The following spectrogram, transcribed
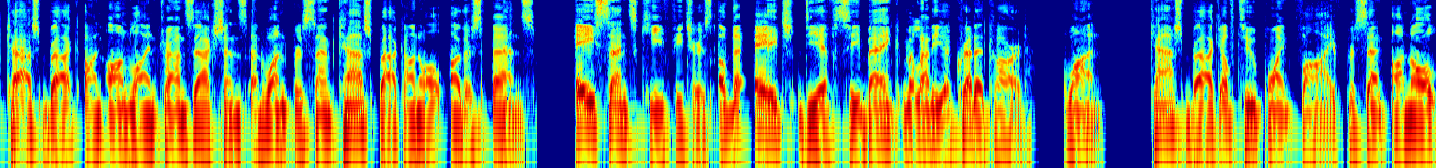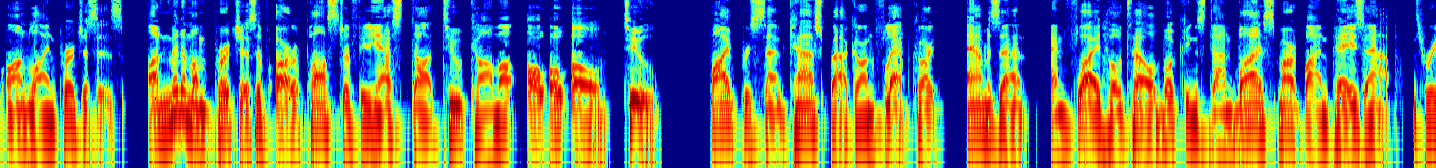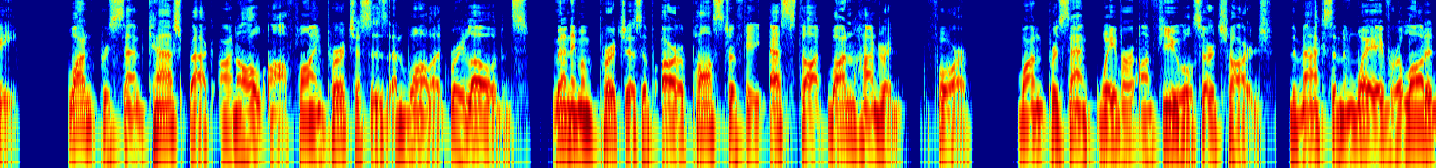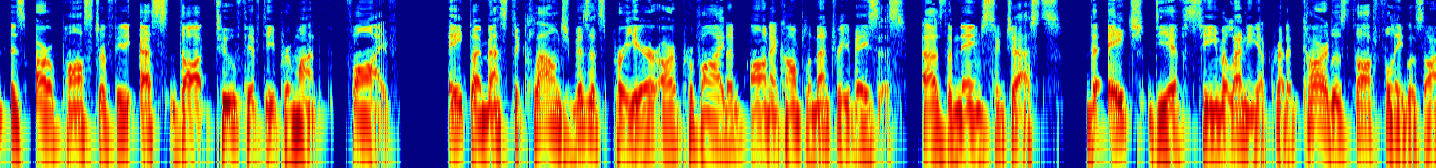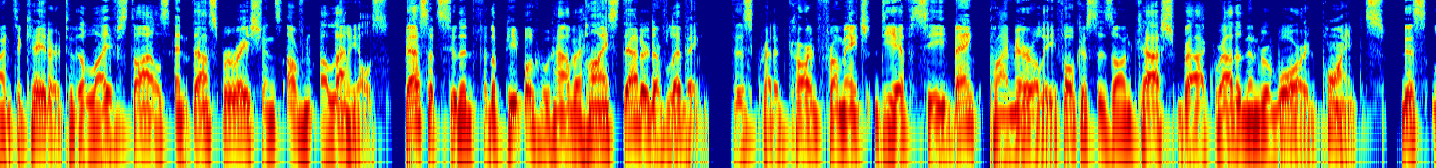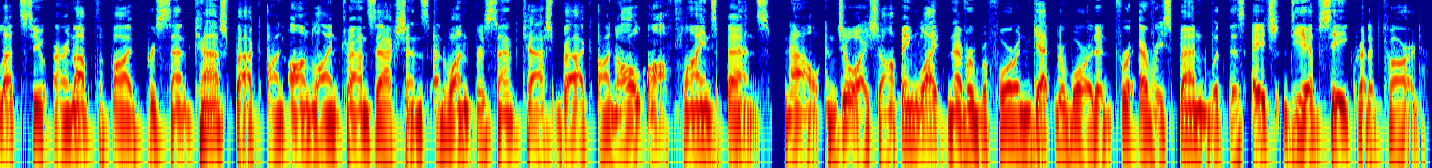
cashback on online transactions and 1% cashback on all other spends. ASEN's key features of the HDFC Bank Millennia Credit Card 1. Cashback of 2.5% on all online purchases, on minimum purchase of R apostrophe S.2, 000, 2. 5% cashback on Flipkart, Amazon, and flight hotel bookings done via SmartBuy PayZapp. 3. 1% cashback on all offline purchases and wallet reloads, minimum purchase of R apostrophe S.100. 4. 1% waiver on fuel surcharge. The maximum waiver allotted is R apostrophe S.250 per month. 5. 8 domestic lounge visits per year are provided on a complimentary basis. As the name suggests, the HDFC Millennia credit card is thoughtfully designed to cater to the lifestyles and aspirations of millennials. Best suited for the people who have a high standard of living. This credit card from HDFC Bank primarily focuses on cashback rather than reward points. This lets you earn up to 5% cashback on online transactions and 1% cashback on all offline spends. Now enjoy shopping like never before and get rewarded for every spend with this HDFC credit card.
